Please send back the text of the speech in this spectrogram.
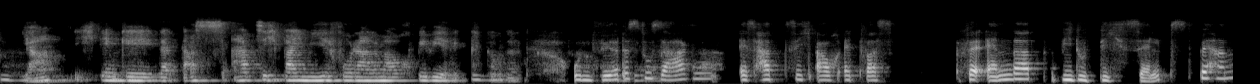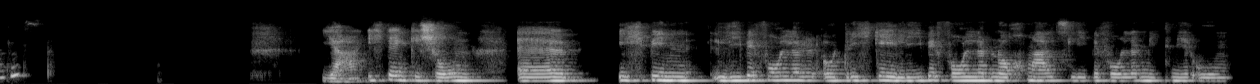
Mhm. Ja, ich denke, mhm. das hat sich bei mir vor allem auch bewirkt, mhm. oder? Und würdest du sagen, es hat sich auch etwas verändert, wie du dich selbst behandelst? Ja, ich denke schon. Äh, ich bin liebevoller oder ich gehe liebevoller, nochmals liebevoller mit mir um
